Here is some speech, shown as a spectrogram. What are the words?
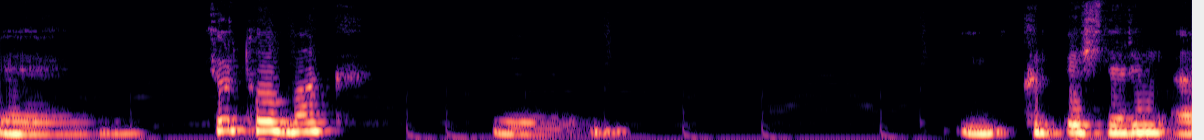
Ee, Kürt olmak e, 45'lerin e,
